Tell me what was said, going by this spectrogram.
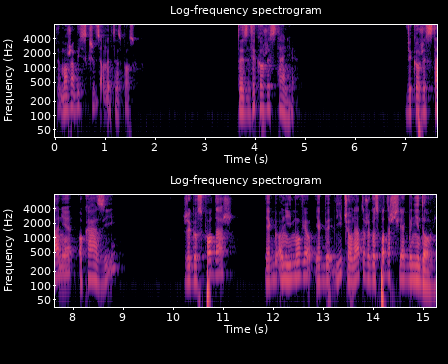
to można być skrzywdzony w ten sposób. To jest wykorzystanie wykorzystanie okazji, że gospodarz, jakby oni mówią, jakby liczą na to, że gospodarz się jakby nie dowie.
